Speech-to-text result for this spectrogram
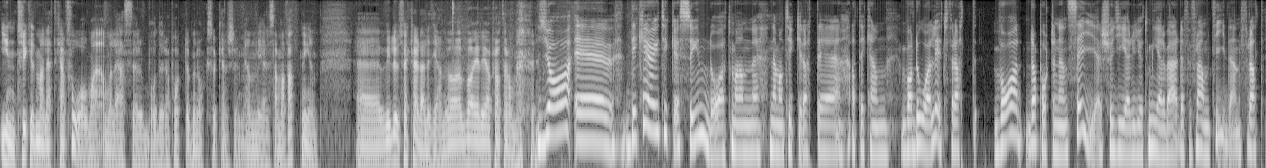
intrycket man lätt kan få om man, om man läser både rapporten men också kanske än mer sammanfattningen. Eh, vill du utveckla det där lite grann? Vad, vad är det jag pratar om? Ja, eh, det kan jag ju tycka är synd då att man, när man tycker att det, att det kan vara dåligt. För att vad rapporten än säger så ger det ju ett mervärde för framtiden. För att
